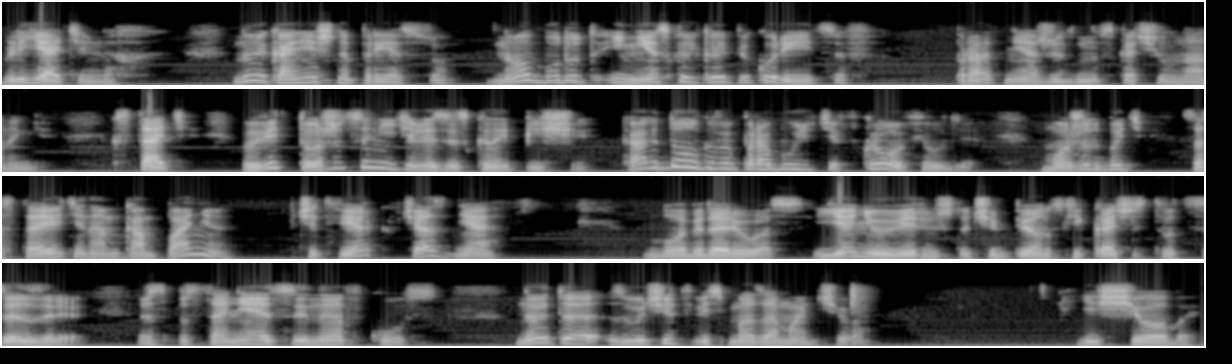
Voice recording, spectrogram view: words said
влиятельных. Ну и, конечно, прессу. Но будут и несколько эпикурейцев. Прат неожиданно вскочил на ноги. «Кстати, вы ведь тоже ценитель изысканной пищи. Как долго вы пробудете в Кроуфилде? Может быть, составите нам компанию? В четверг, в час дня». «Благодарю вас. Я не уверен, что чемпионские качества Цезаря распространяются и на вкус но это звучит весьма заманчиво. Еще бы.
